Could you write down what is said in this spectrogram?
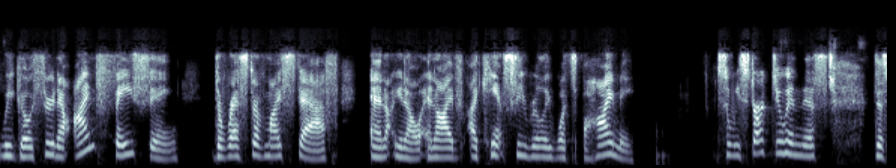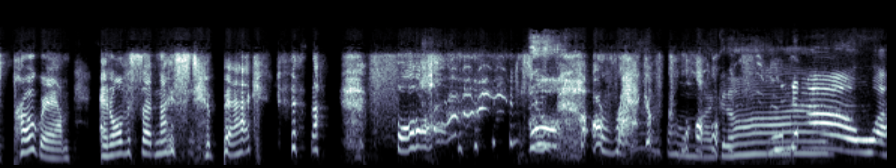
We go through now. I'm facing the rest of my staff, and you know, and I've I can't see really what's behind me. So we start doing this this program, and all of a sudden I step back and I fall into a rack of clothes. Oh my god. No.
